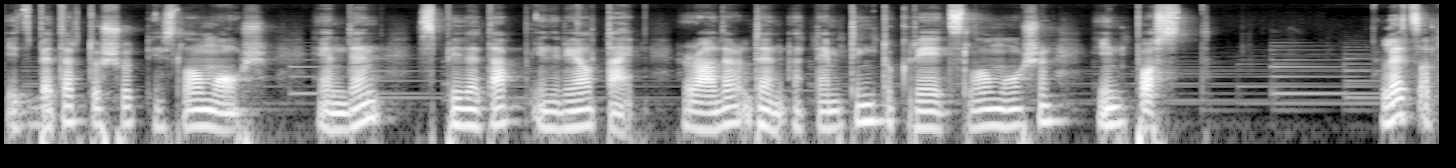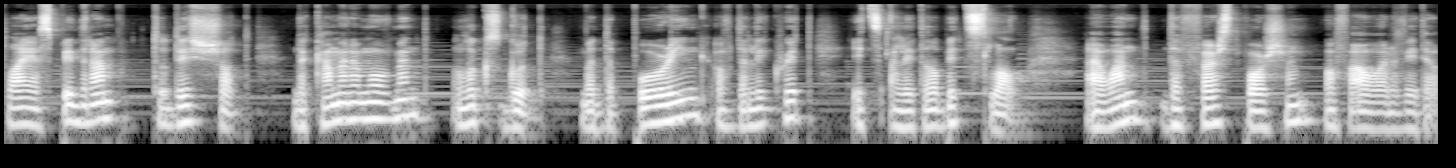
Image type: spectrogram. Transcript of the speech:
it's better to shoot in slow motion and then speed it up in real time rather than attempting to create slow motion in post. Let's apply a speed ramp to this shot. The camera movement looks good, but the pouring of the liquid it's a little bit slow. I want the first portion of our video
